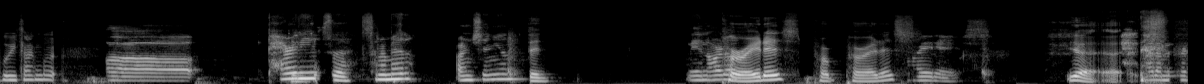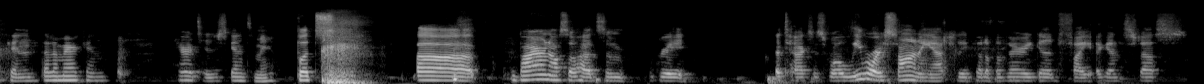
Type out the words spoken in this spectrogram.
Who are you talking about? Uh, Parody is the center mid, Argentinian. The Leonardo Paredes? Per- Paredes? Paredes. Yeah. uh, That American, that American heritage is getting to me. But uh, Bayern also had some great attacks as well. Leroy Sané actually put up a very good fight against us.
